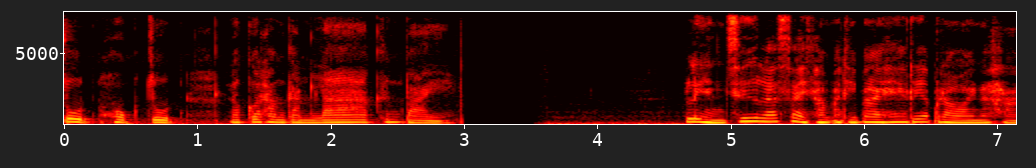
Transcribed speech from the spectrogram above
จุด 6 จุด แล้วก็ทำการลากขึ้นไป เปลี่ยนชื่อและใส่คำอธิบายให้เรียบร้อยนะคะ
